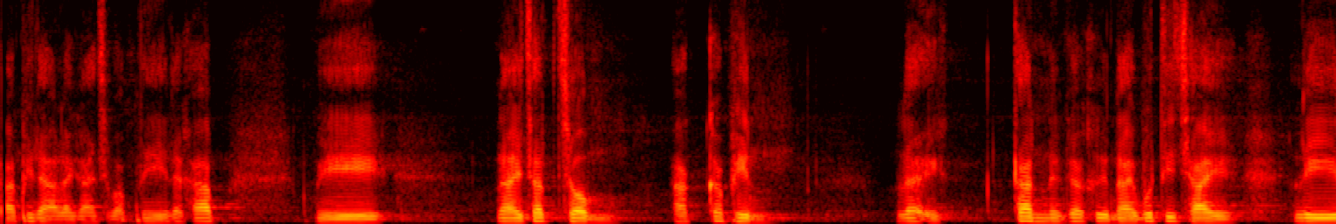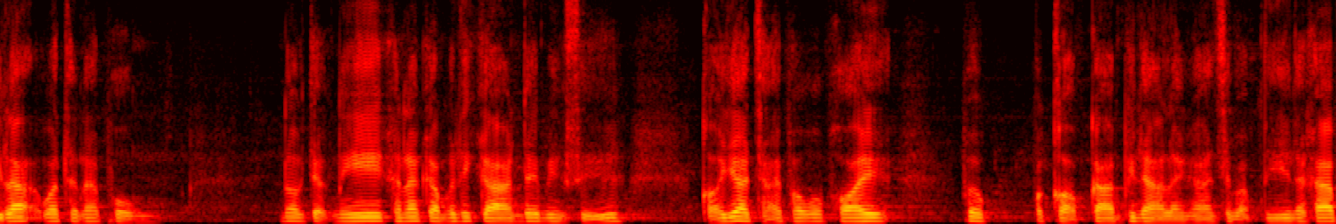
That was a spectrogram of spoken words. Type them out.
การพิจารณารายงานฉบับนี้นะครับ มีนายชัดชม อักขพิน และอีกท่านหนึ่งก็คือนายวุฒิชัย ลีละวัฒนพงศ์นอกจากนี้คณะกรรมาธิการได้มีหนังสือขออนุญาตฉาย powerpoint ประกอบการพิจารณารายงานฉบับนี้นะครับ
